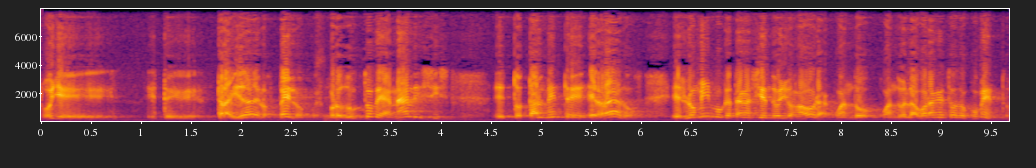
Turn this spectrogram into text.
oye, este, traída de los pelos, pues, producto de análisis eh, totalmente errados. Es lo mismo que están haciendo ellos ahora, cuando, cuando elaboran estos documentos.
